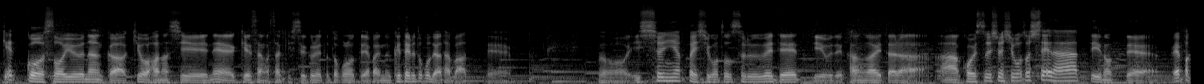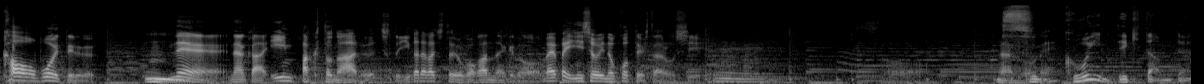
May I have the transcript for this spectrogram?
結構そういうなんか今日話ね K さんがさっきしてくれたところってやっぱり抜けてるところでは多分あって。そう。一緒にやっぱり仕事をする上でっていうで考えたらああこいつと一緒に仕事したいなっていうのってやっぱ顔覚えてるうん。ねえなんかインパクトのあるちょっと言い方がちょっとよくわかんないけど、まあ、やっぱり印象に残ってる人だろうし。うんすごいできたみたいな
